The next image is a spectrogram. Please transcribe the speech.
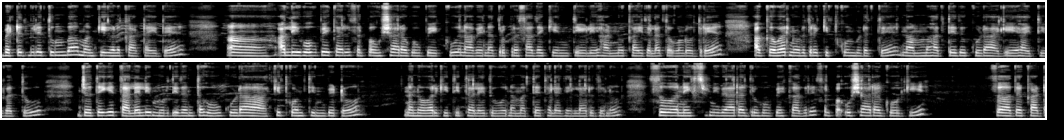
ಬೆಟ್ಟದ ಮೇಲೆ ತುಂಬ ಮಂಕಿಗಳ ಕಾಟ ಇದೆ. ಅಲ್ಲಿ ಹೋಗಬೇಕಾದ್ರೆ ಸ್ವಲ್ಪ ಹುಷಾರಾಗಿ ಹೋಗಬೇಕು. ನಾವೇನಾದರೂ ಪ್ರಸಾದಕ್ಕೆ ಅಂತೇಳಿ ಹಣ್ಣು ಕಾಯಿ ಇದೆಲ್ಲ ತೊಗೊಂಡೋದ್ರೆ ಆ ಕವರ್ ನೋಡಿದ್ರೆ ಕಿತ್ಕೊಂಡ್ಬಿಡುತ್ತೆ. ನಮ್ಮ ಅತ್ತೆದು ಕೂಡ ಹಾಗೇ ಆಯ್ತು ಇವತ್ತು. ಜೊತೆಗೆ ತಲೆಯಲ್ಲಿ ಮುರಿದಿದಂಥ ಹೂವು ಕೂಡ ಕಿತ್ಕೊಂಡು ತಿಂದ್ಬಿಟ್ಟು ನಾನು ಹೊರ್ಗಿತಿ ತಲೆದು, ನಮ್ಮ ಅತ್ತೆ ತಲೆದು ಎಲ್ಲರದೂ ಸೊ ನೆಕ್ಸ್ಟ್ ನೀವು ಯಾರಾದರೂ ಹೋಗಬೇಕಾದ್ರೆ ಸ್ವಲ್ಪ ಹುಷಾರಾಗಿ ಹೋಗಿ. ಸೊ ಅದರ ಕಾಟ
